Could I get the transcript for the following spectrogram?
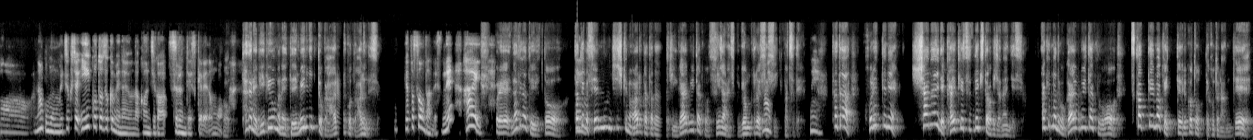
ああ、なんかもうめちゃくちゃいいことずくめなような感じがするんですけれども。ただね、BPO もね、デメリットがあることあるんですよ。やっぱそうなんですね。はい。これ、なぜかというと、例えば専門知識のある方たちに外部委託をするじゃないですか。業務プロセス一発で。ね、ただ、これってね、社内で解決できたわけじゃないんですよ。あくまでも外部委託を使ってうまくいっていることってことなんで、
